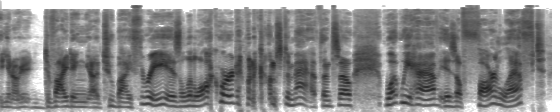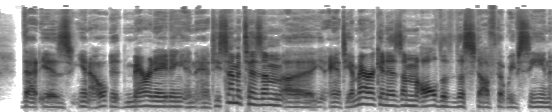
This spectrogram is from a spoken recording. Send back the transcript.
you know, dividing uh, two by three is a little awkward when it comes to math. And so what we have is a far left that is, you know, marinating in anti Semitism, uh, anti Americanism, all the, the stuff that we've seen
